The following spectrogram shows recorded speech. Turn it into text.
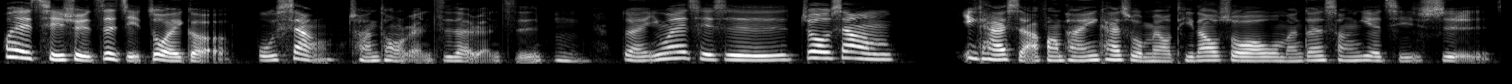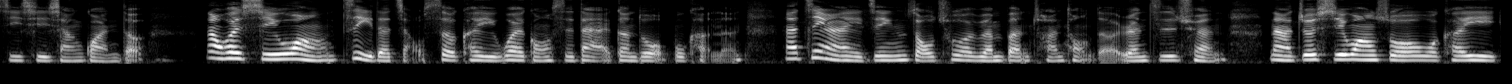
会期许自己做一个不像传统人资的人资，嗯，对，因为其实就像一开始啊，访谈一开始我们有提到说，我们跟商业其实是息息相关的，那我会希望自己的角色可以为公司带来更多不可能。那既然已经走出了原本传统的人资圈，那就希望说我可以。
